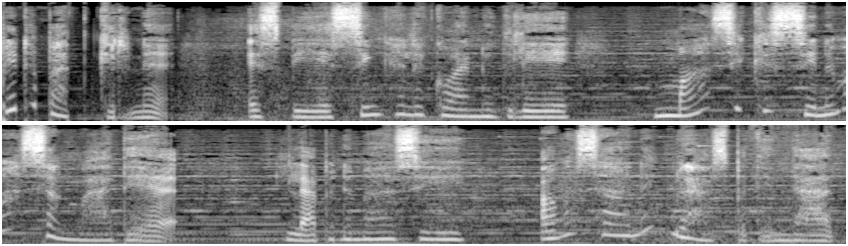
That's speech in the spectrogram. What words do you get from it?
පිටපත් කරන SBS සිංහල ගුවන්නුදිලේ මාසික සිනමා සංවාදය ලබන මාසේ අවසාන බ්‍රහස්පතින්දාත්.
